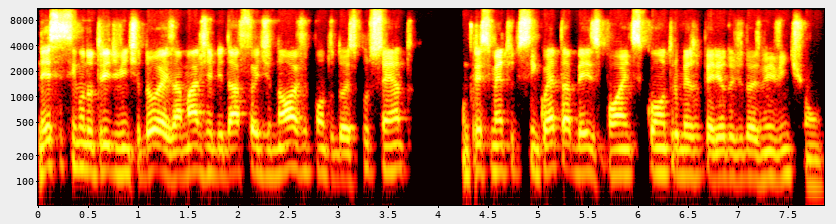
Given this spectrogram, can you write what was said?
Nesse segundo TRI de 22, a margem EBITDA foi de 9,2%, um crescimento de 50 basis points contra o mesmo período de 2021.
